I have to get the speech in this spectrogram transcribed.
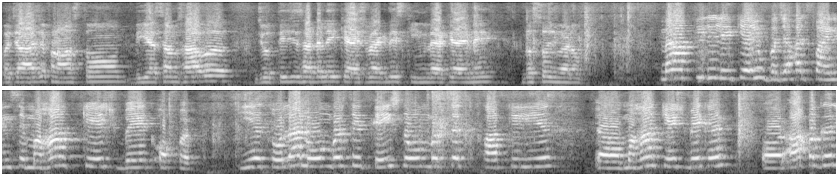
ਬਜਾਜ ਫਾਈਨਾਂਸ ਤੋਂ ਬੀਐਸਐਮ ਸਾਹਿਬ ਜੋਤੀ ਜੀ ਸਾਡੇ ਲਈ ਕੈਸ਼ਬੈਕ ਦੀ ਸਕੀਮ ਲੈ ਕੇ ਆਏ ਨੇ ਦੱਸੋ ਜੀ ਮੈਡਮ मैं आपके लिए लेके आई हूँ बजाज फाइनेंस से महा कैश बैक ऑफर ये 16 नवंबर से 23 नवंबर तक आपके लिए महा कैश बैक है। और आप अगर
